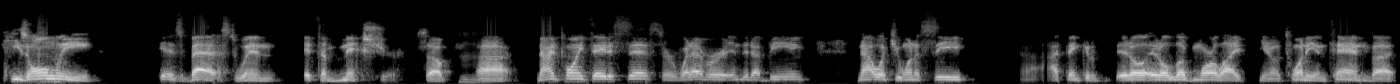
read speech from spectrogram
he's only his best when it's a mixture. So mm-hmm. uh, nine points, eight assists, or whatever it ended up being, not what you want to see. Uh, I think it, it'll it'll look more like you know twenty and ten, but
